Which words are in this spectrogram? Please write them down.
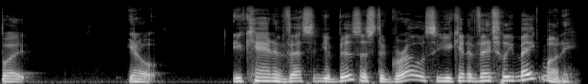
But you know, you can't invest in your business to grow so you can eventually make money.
